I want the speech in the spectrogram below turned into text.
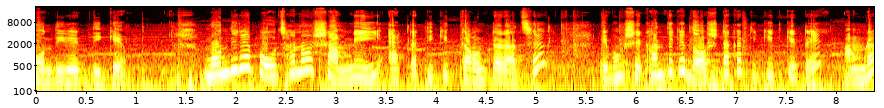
মন্দিরের দিকে। মন্দিরে পৌঁছানোর সামনেই একটা টিকিট কাউন্টার আছে। এবং সেখান থেকে দশ টাকা টিকিট কেটে আমরা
